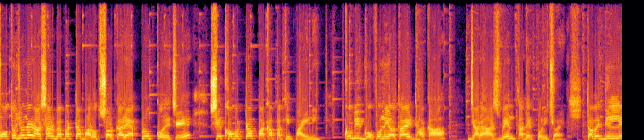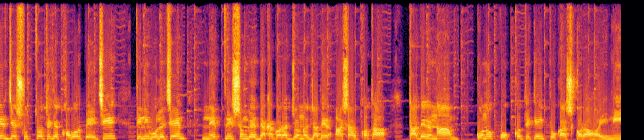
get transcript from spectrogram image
কতজনের আসার ব্যাপারটা ভারত সরকার অ্যাপ্রুভ করেছে, সে খবরটা পাকাপাকি পায়নি। খুবই গোপনীয়তায় ঢাকা, যারা আসবেন তাদের পরিচয়। তবে দিল্লির যে সূত্র থেকে খবর পেয়েছি, তিনি বলেছেন নেত্রীর সঙ্গে দেখা করার জন্য যাদের আসার কথা তাদের নাম কোনো পক্ষ থেকেই প্রকাশ করা হয়নি।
